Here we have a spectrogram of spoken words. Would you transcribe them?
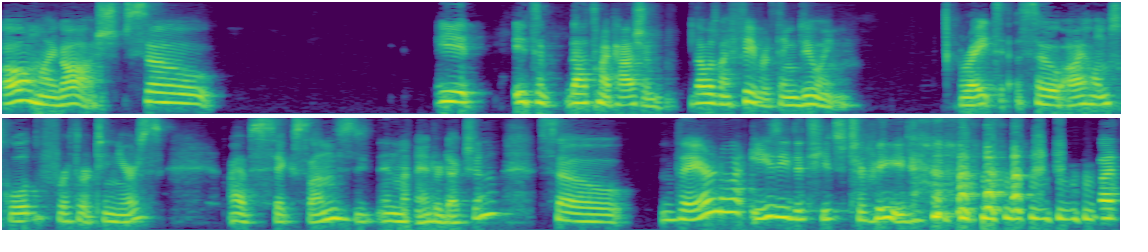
Oh my gosh. So it it's a that's my passion. That was my favorite thing doing. Right? So I homeschooled for 13 years. I have six sons in my introduction. So they're not easy to teach to read but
